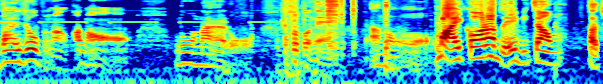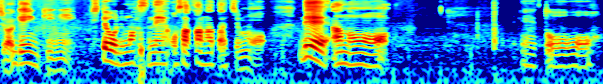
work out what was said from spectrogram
大丈夫なんかなどうなんやろう。ちょっとね、あのまあ相変わらずエビちゃんたちは元気にしておりますね。お魚たちも。で、あのえっ、ー、と、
